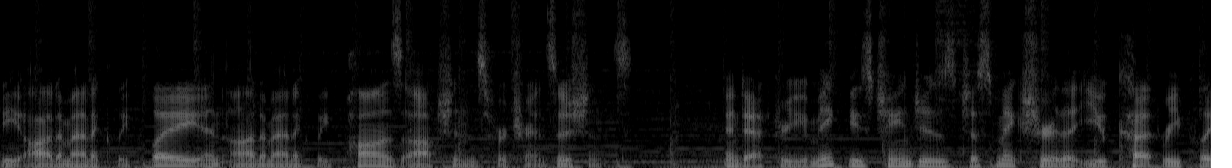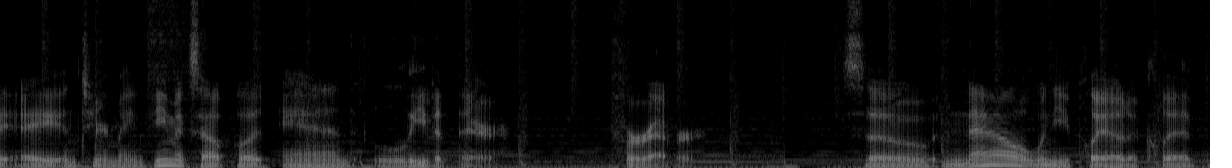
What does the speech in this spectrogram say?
the Automatically Play and Automatically Pause options for transitions. And after you make these changes, just make sure that you cut replay A into your main vMix output and leave it there forever. So now when you play out a clip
